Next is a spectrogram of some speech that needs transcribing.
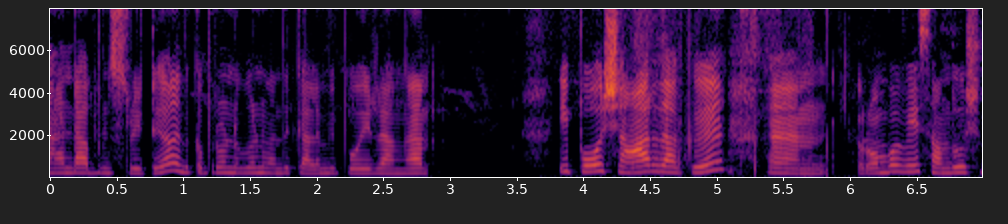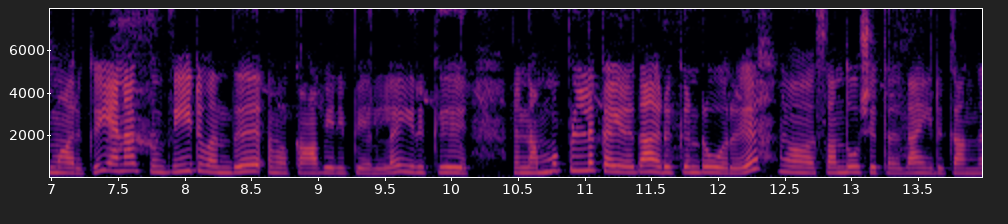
வேண்டாம் அப்படின்னு சொல்லிட்டு அதுக்கப்புறம் நிவன் வந்து கிளம்பி போயிடுறாங்க. இப்போது சாரதாக்கு ரொம்பவே சந்தோஷமாக இருக்குது ஏன்னா வீடு வந்து காவேரி பேரில் இருக்குது நம்ம பிள்ளை கையில் தான் இருக்குன்ற ஒரு சந்தோஷத்தில் தான் இருக்காங்க.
